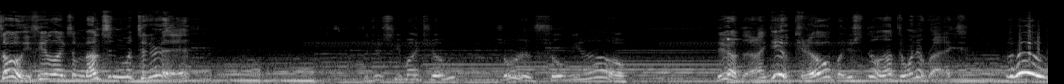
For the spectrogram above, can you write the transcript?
So, you feel like some mountain material? Did you see my chum? Sort of showed me how. You got the idea, kiddo, but you're still not doing it right. Woohoo!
